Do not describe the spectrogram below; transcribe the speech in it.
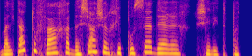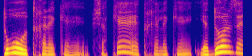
בלטה תופעה חדשה של חיפושי דרך, של התפטרות, חלק אה, שקט, חלק אה, ידעו על זה.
